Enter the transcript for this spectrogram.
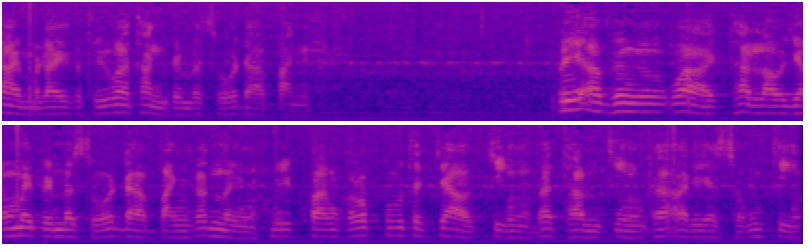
ได้เมื่อไรก็ถือว่าท่านเป็นพระโสดาบันนี่เอาเพียงว่าถ้าเรายังไม่เป็นพระโสดาบันก็หนึ่งมีความเคารพพระพุทธเจ้าจริง พระธรรมจริง พระอริยสงฆ์จริง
